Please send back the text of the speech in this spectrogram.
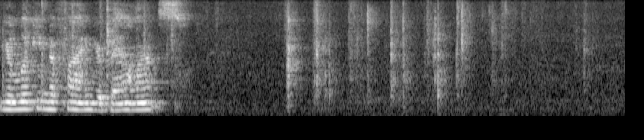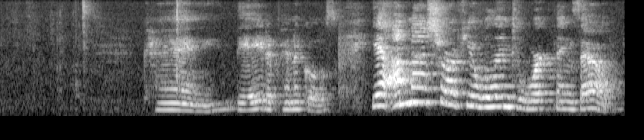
You're looking to find your balance. Okay, the Eight of Pentacles. Yeah, I'm not sure if you're willing to work things out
